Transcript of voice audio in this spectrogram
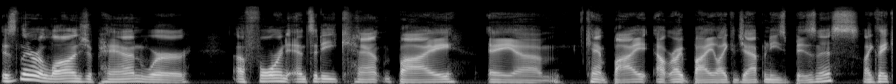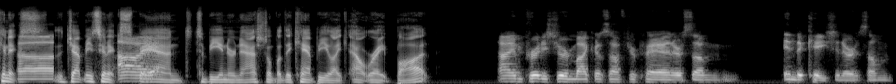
isn't there a law in Japan where a foreign entity can't buy a um can't buy outright buy like a Japanese business? Like they can ex- Uh, the Japanese can I- expand to be international, but they can't be like outright bought. I'm pretty sure Microsoft Japan or some indication or some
